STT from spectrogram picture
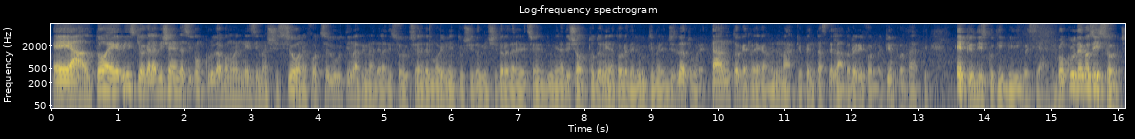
è alto è il rischio che la vicenda si concluda con un'ennesima scissione, forse l'ultima prima della dissoluzione del movimento uscito vincitore dalle elezioni del 2018, dominatore delle ultime legislature, tanto che regano il marchio pentastellato le riforme più importanti e più discutibili in questi anni. Conclude così Sorgi.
